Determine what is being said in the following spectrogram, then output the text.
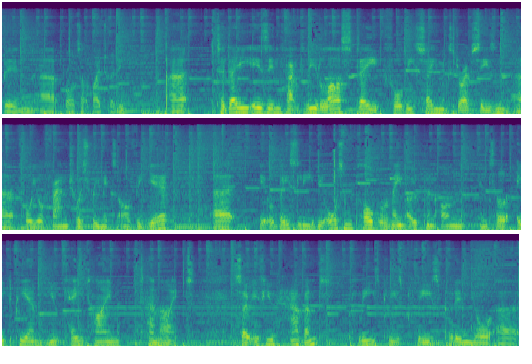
been uh, brought up by Twinny. Uh, today is, in fact, the last day for the Sega Mix Drive season uh, for your fan choice remix of the year. Uh, it will basically, the autumn poll will remain open on until 8 pm UK time tonight. So if you haven't, please, please, please put in your uh,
